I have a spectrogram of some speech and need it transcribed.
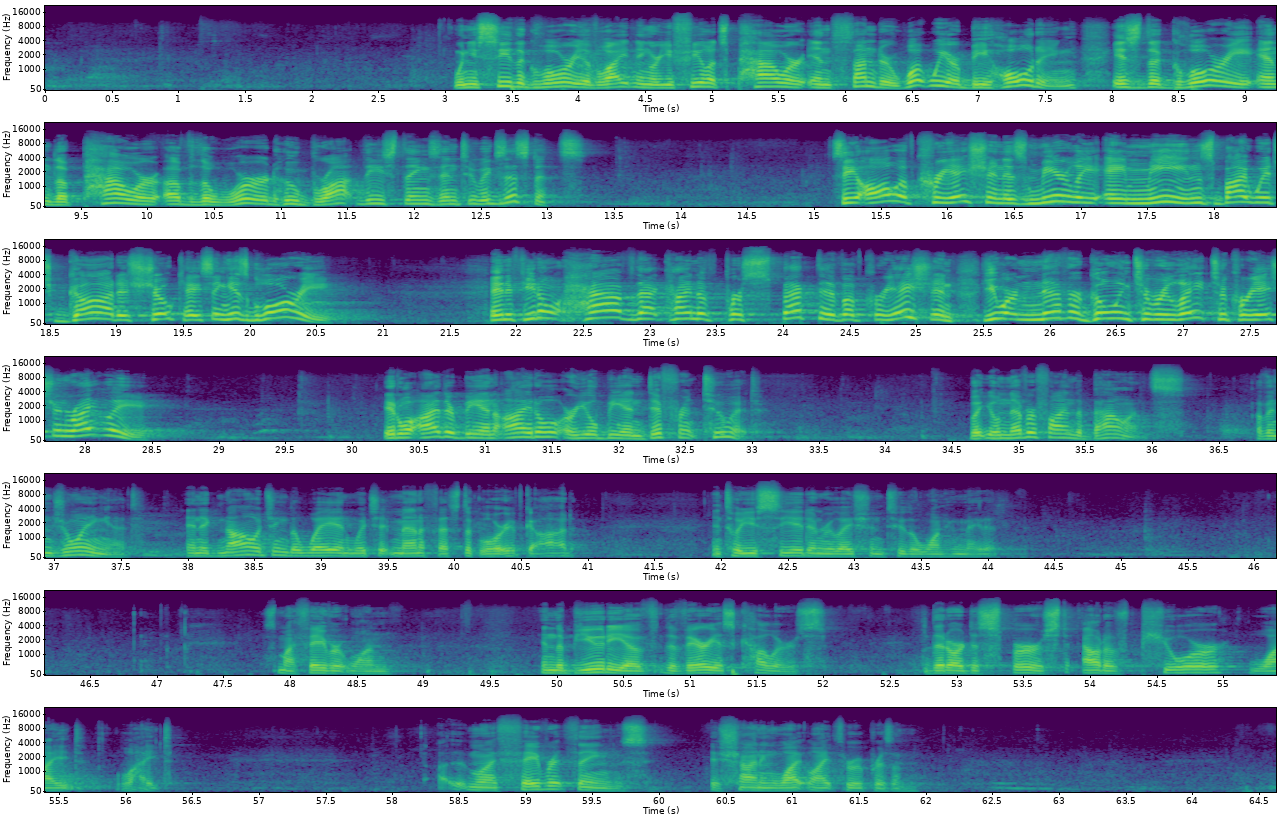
When you see the glory of lightning or you feel its power in thunder, what we are beholding is the glory and the power of the Word who brought these things into existence. See, all of creation is merely a means by which God is showcasing His glory. And if you don't have that kind of perspective of creation, you are never going to relate to creation rightly. It will either be an idol or you'll be indifferent to it. But you'll never find the balance of enjoying it and acknowledging the way in which it manifests the glory of God until you see it in relation to the one who made it. It's my favorite one. In the beauty of the various colors that are dispersed out of pure white light. One of my favorite things is shining white light through a prism.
